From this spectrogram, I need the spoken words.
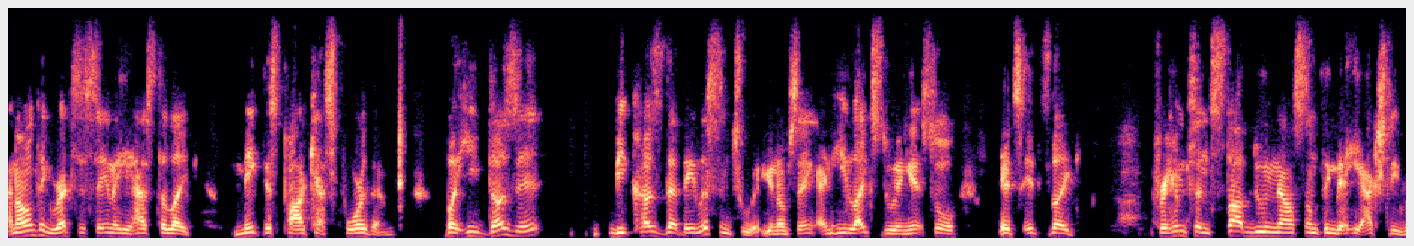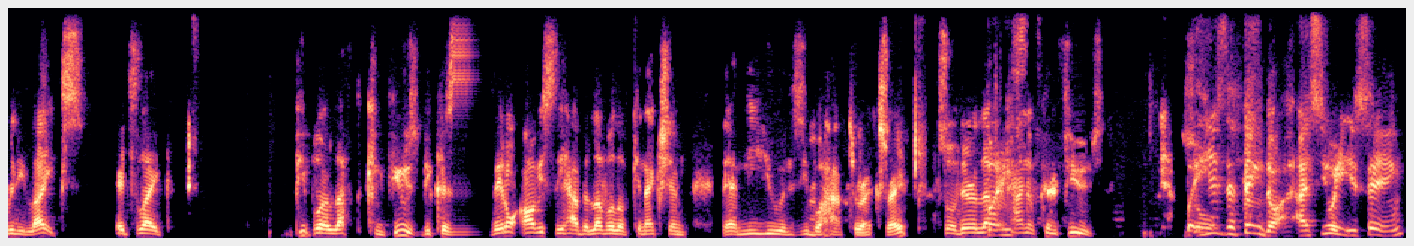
and i don't think rex is saying that he has to like make this podcast for them but he does it because that they listen to it you know what i'm saying and he likes doing it so it's it's like for him to stop doing now something that he actually really likes it's like people are left confused because they don't obviously have the level of connection that me, you, and Zebo have to Rex, right? So they're left kind of confused. But So- here's the thing, though. I see what you're saying.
